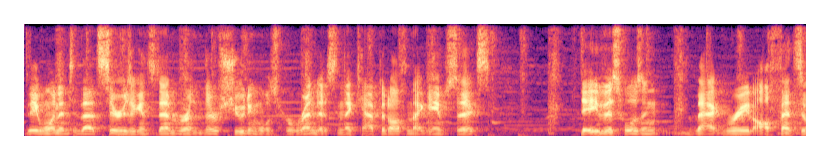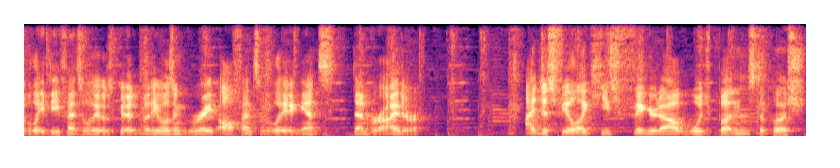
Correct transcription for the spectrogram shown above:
they went into that series against Denver and their shooting was horrendous and they capped it off in that game 6. Davis wasn't that great offensively. Defensively it was good, but he wasn't great offensively against Denver either. I just feel like he's figured out which buttons to push.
